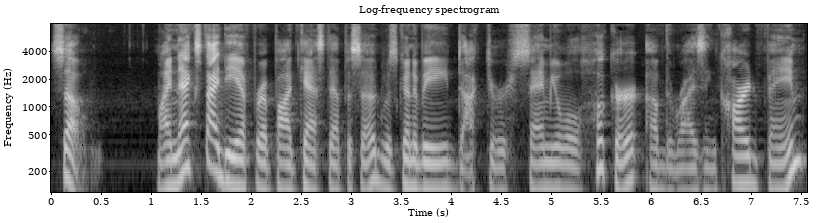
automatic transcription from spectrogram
So, my next idea for a podcast episode was going to be Dr. Samuel Hooker of the Rising Card fame.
